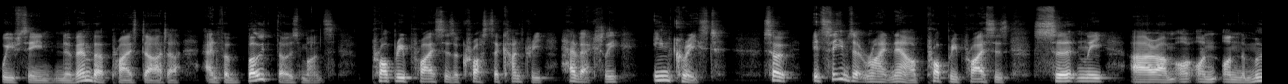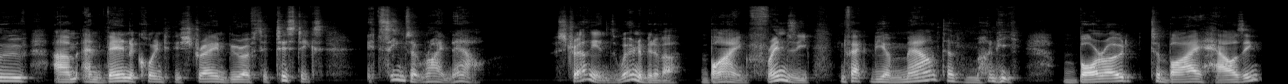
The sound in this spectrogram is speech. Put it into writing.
we've seen November price data, and for both those months, property prices across the country have actually increased. So it seems that right now property prices certainly are um, on, on the move. Um, and then, according to the Australian Bureau of Statistics, it seems that right now Australians, we're in a bit of a buying frenzy. In fact, the amount of money borrowed to buy housing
